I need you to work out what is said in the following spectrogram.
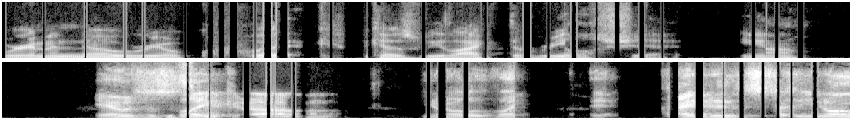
we're gonna know real quick because we like the real shit, you know. Yeah, it was just like um, you know, like I didn't, you know,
